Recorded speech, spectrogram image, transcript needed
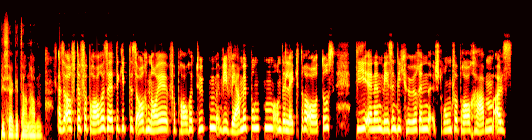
bisher getan haben. Also auf der Verbraucherseite gibt es auch neue Verbrauchertypen wie Wärmepumpen und Elektroautos, die einen wesentlich höheren Stromverbrauch haben, als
